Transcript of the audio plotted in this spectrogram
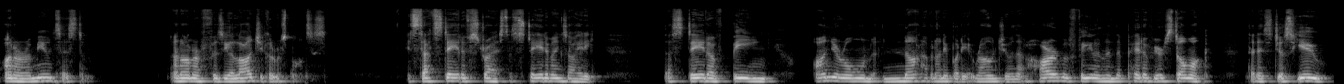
on our immune system and on our physiological responses. It's that state of stress, that state of anxiety, that state of being on your own and not having anybody around you, and that horrible feeling in the pit of your stomach that it's just you.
